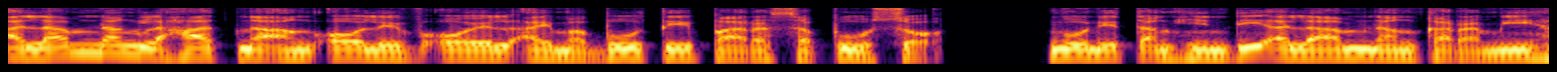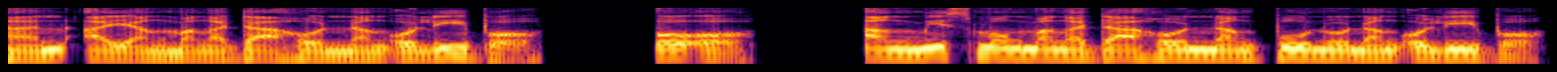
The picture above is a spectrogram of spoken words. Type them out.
Alam ng lahat na ang olive oil ay mabuti para sa puso, ngunit ang hindi alam ng karamihan ay ang mga dahon ng olibo. Oo, ang mismong mga dahon ng puno ng olibo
